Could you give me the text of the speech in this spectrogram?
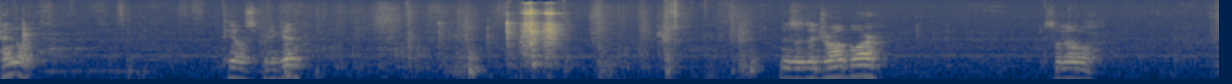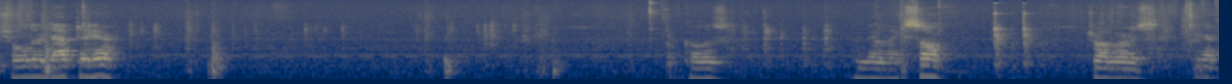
Spindle. Feels pretty good. This is the draw bar. A little shoulder adapter here. Goes in there like so. Drawbars here.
